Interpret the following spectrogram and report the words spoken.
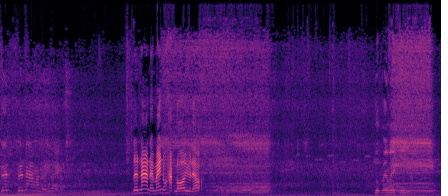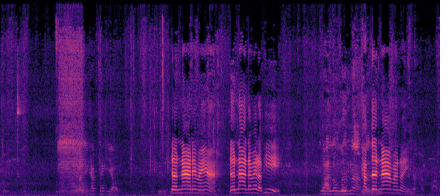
เดินเดินหน้ามาหน่อยได้ครับเดินหน้าหน่อยไหมหนูหักล้ออยู่แล้ว ยกได้ไหมกีสวัสดีครับช่างเอี่ยวเดินหน้าได้ไหมอะ เดินหน้าได้ไหมเหรอพี่การลงเดินหน้าขับเดินหน้ามาหน่อยเดินหน้าหักพาไป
